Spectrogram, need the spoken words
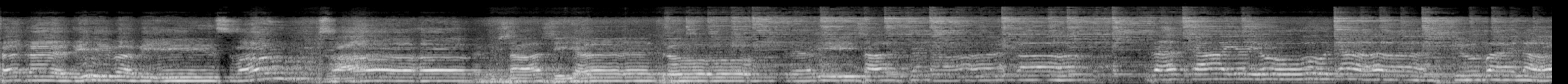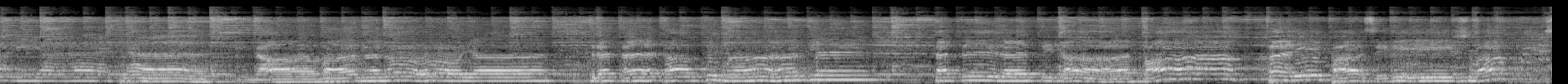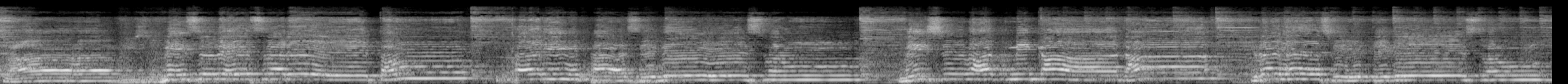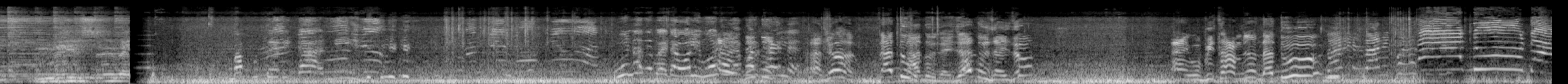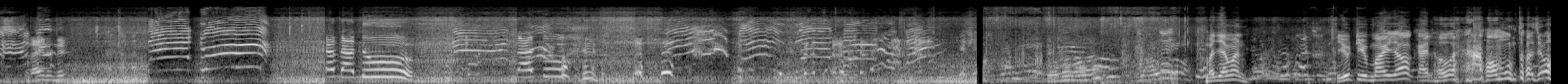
તદધિવ વિશ્વમ स्वाहा शासि यत्रो द्रविशासनागा रक्षाय योजाशुबलानि यत्र गावनलोय तथाब्धिमाद्य तत्रतिता त्वा परिपासि विश्व स्वाहा విశ్వేశ్వరే తౌ హరిపాస విశ్వం విశ్వాత్మికాధారయస్వితి విశ్వం విశ్వే બાપુ તેરી ગાડી. હું નથી બેટા ઓલી મોટી પર ખાઈ લે. જો દાદુ. દાદુ જઈ જો. જઈ જો. આ ઊભી થામ જો દાદુ. મારી રાઈડ એ દાદુ દાદુ મજામાં યુટ્યુબમાં આવી જાઓ કાલ હવે હું તો જો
